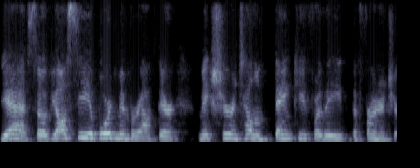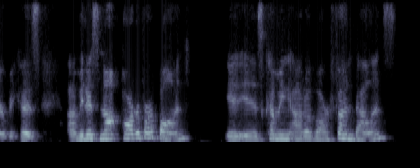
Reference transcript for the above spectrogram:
Yeah, so if y'all see a board member out there, make sure and tell them thank you for the, the furniture because um, it is not part of our bond. It is coming out of our fund balance.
